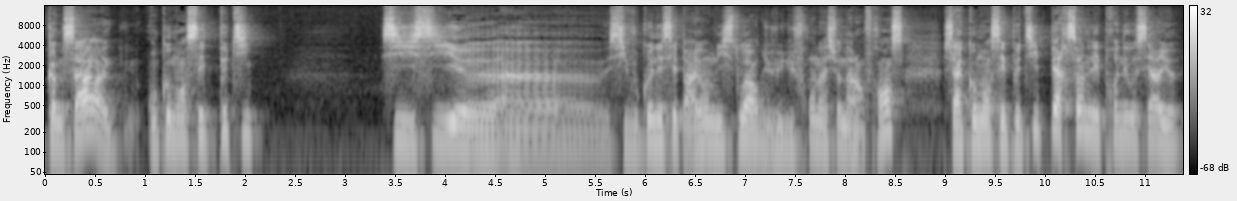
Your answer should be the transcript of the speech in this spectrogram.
comme ça ont commencé petits. Si, si, euh, si vous connaissez par exemple l'histoire du, Front National en France, ça a commencé petit, personne ne les prenait au sérieux.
